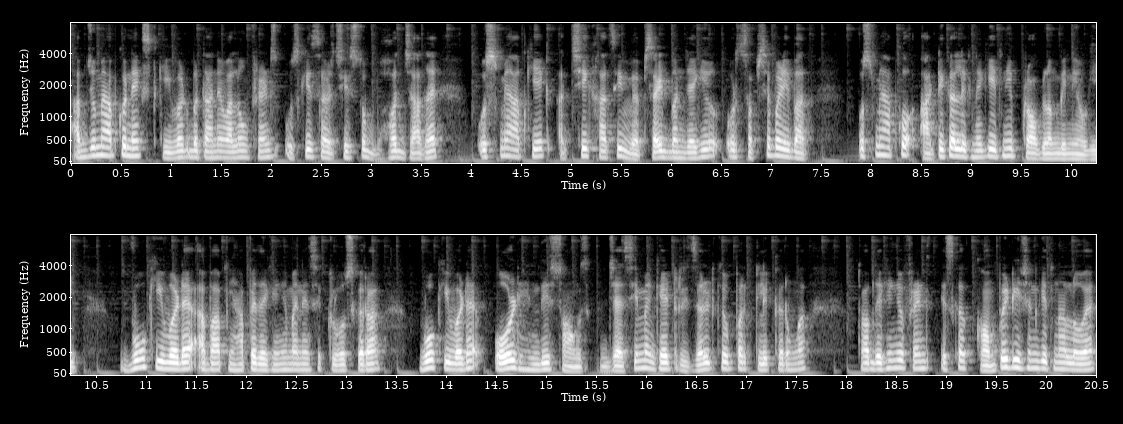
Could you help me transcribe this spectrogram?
अब जो मैं आपको नेक्स्ट कीवर्ड बताने वाला हूँ फ्रेंड्स उसकी सर्चेज तो बहुत ज़्यादा है, उसमें आपकी एक अच्छी खासी वेबसाइट बन जाएगी और सबसे बड़ी बात, उसमें आपको आर्टिकल लिखने की इतनी प्रॉब्लम भी नहीं होगी। वो कीवर्ड है, अब आप यहाँ पे देखेंगे, मैंने इसे क्लोज करा। वो कीवर्ड है ओल्ड हिंदी सॉन्ग्स जैसे मैं गेट रिज़ल्ट के ऊपर क्लिक करूँगा तो आप देखेंगे फ्रेंड्स इसका कंपटीशन कितना लो है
